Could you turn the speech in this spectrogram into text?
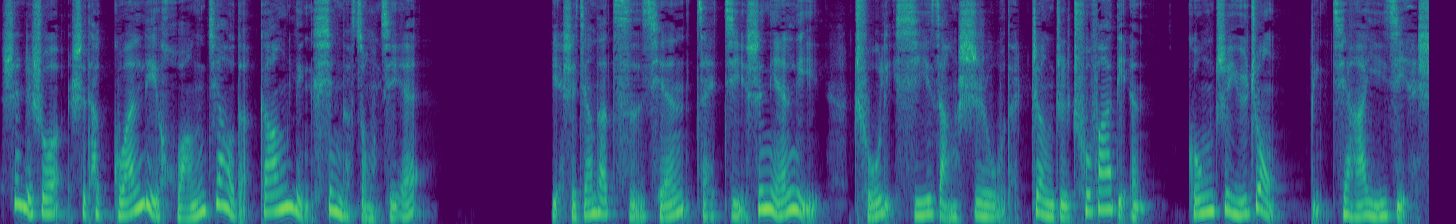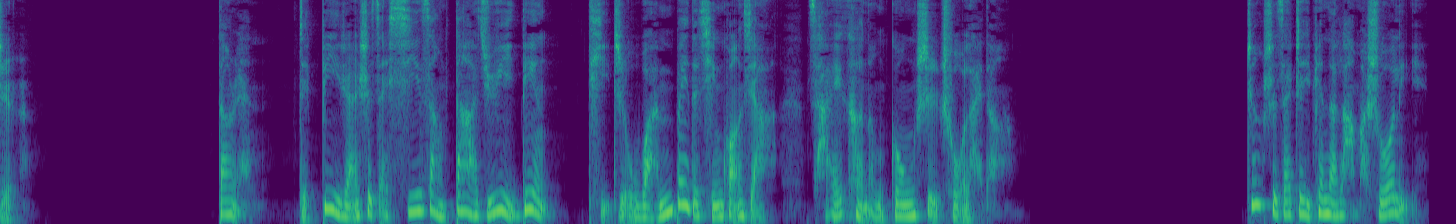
甚至说是他管理黄教的纲领性的总结，也是将他此前在几十年里处理西藏事务的政治出发点公之于众，并加以解释。当然。这必然是在西藏大局已定、体制完备的情况下才可能公示出来的。正是在这篇的喇嘛说里，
